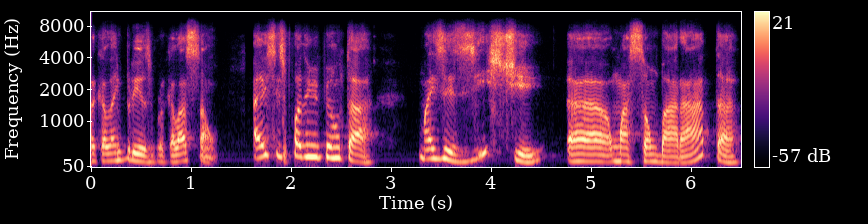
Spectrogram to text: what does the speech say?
aquela empresa, para aquela ação. Aí vocês podem me perguntar, mas existe ah, uma ação barata?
